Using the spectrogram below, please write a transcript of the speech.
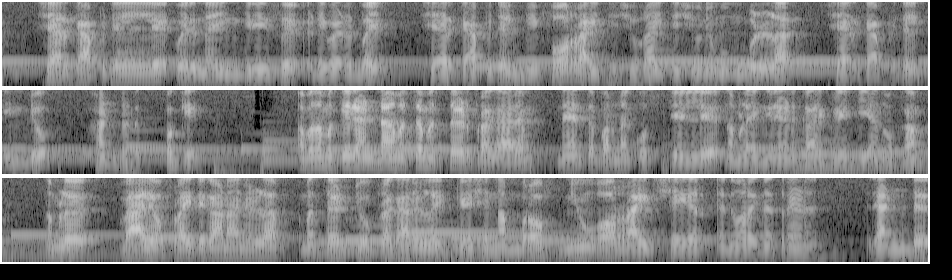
share ക്യാപിറ്റലിൽ വരുന്ന increase divided by share capital before right issue right ഇഷ്യൂവിന് മുമ്പുള്ള share capital into hundred okay അപ്പോൾ നമുക്ക് രണ്ടാമത്തെ മെത്തേഡ് പ്രകാരം നേരത്തെ പറഞ്ഞ ക്വസ്റ്റ്യനിൽ നമ്മൾ എങ്ങനെയാണ് കാൽക്കുലേറ്റ് ചെയ്യാൻ നോക്കാം. നമ്മൾ വാല്യൂ ഓഫ് റൈറ്റ് കാണാനുള്ള മെത്തേഡ് ടു പ്രകാരമുള്ള equation number of new or right share എന്ന് പറയുന്നത് എത്രയാണ്? രണ്ട്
